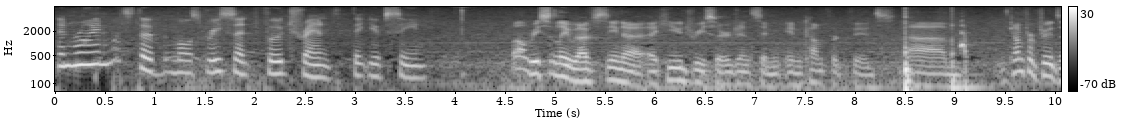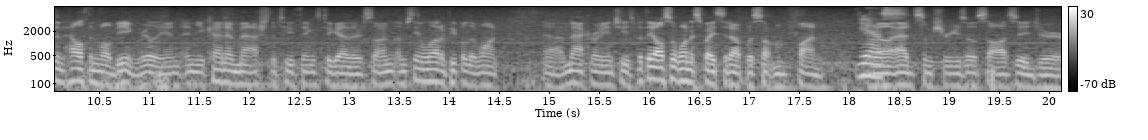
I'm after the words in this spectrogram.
And Ryan, what's the most recent food trend that you've seen? Well, recently I've seen a, a huge resurgence in, in comfort foods. Um, comfort foods and health and well-being, really, and, and you kind of mash the two things together. So I'm, I'm seeing a lot of people that want uh, macaroni and cheese, but they also want to spice it up with something fun. You Yes. know, add some chorizo sausage or,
